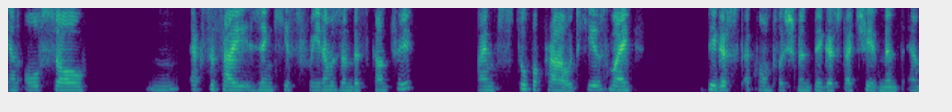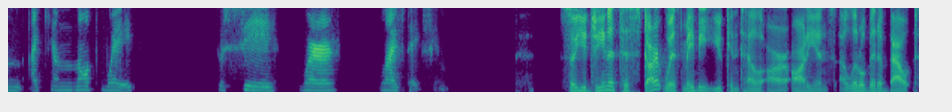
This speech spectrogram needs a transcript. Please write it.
and also mm, exercising his freedoms in this country, I'm super proud. He is my biggest accomplishment, biggest achievement, and I cannot wait to see where life takes him. So, Eugenia, to start with, maybe you can tell our audience a little bit about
